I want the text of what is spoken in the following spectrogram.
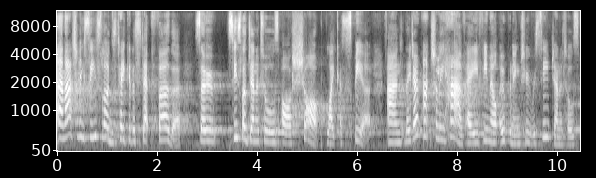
And actually, sea slugs take it a step further. So sea slug genitals are sharp like a spear, and they don't actually have a female opening to receive genitals.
